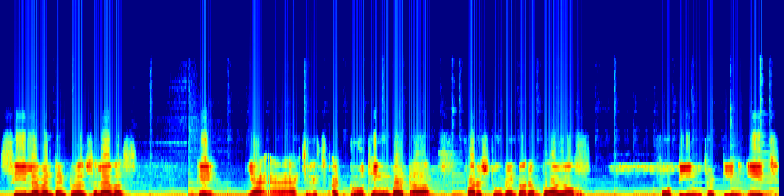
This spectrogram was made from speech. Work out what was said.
See 11th and 12th syllabus. Okay yeah uh, actually it's a true thing but uh, for a student or a boy of 14 13 age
